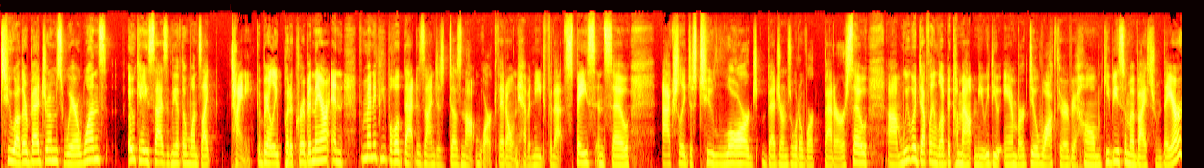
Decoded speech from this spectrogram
two other bedrooms where one's okay size and the other one's like tiny, could barely put a crib in there. And for many people, that design just does not work. They don't have a need for that space. And so actually just two large bedrooms would have worked better. So um, we would definitely love to come out and meet with you, Amber, do a walkthrough of your home, give you some advice from there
